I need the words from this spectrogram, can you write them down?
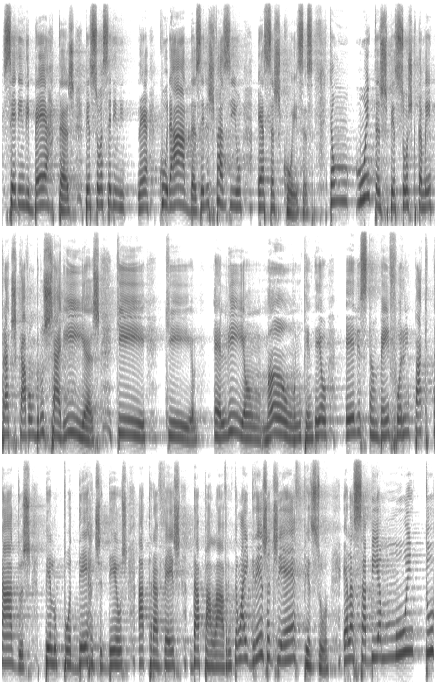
serem libertas, pessoas serem né, curadas, eles faziam essas coisas. Então, muitas pessoas que também praticavam bruxarias, que, que é, liam mão, entendeu? Eles também foram impactados pelo poder de Deus através da palavra. Então, a igreja de Éfeso, ela sabia muito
